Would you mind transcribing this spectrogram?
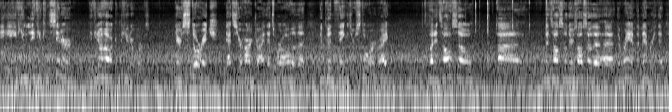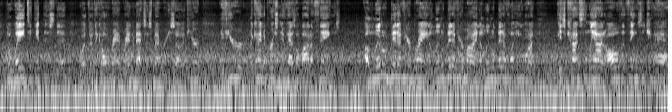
If you if you consider if you know how a computer works, there's storage. That's your hard drive. That's where all of the the good things are stored, right? But it's also uh, but it's also there's also the uh, the RAM, the memory, the the way to get this, the what they call the RAM, random access memory. So if you're if you're the kind of person who has a lot of things, a little bit of your brain, a little bit of your mind, a little bit of what you want is constantly on all of the things that you have,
